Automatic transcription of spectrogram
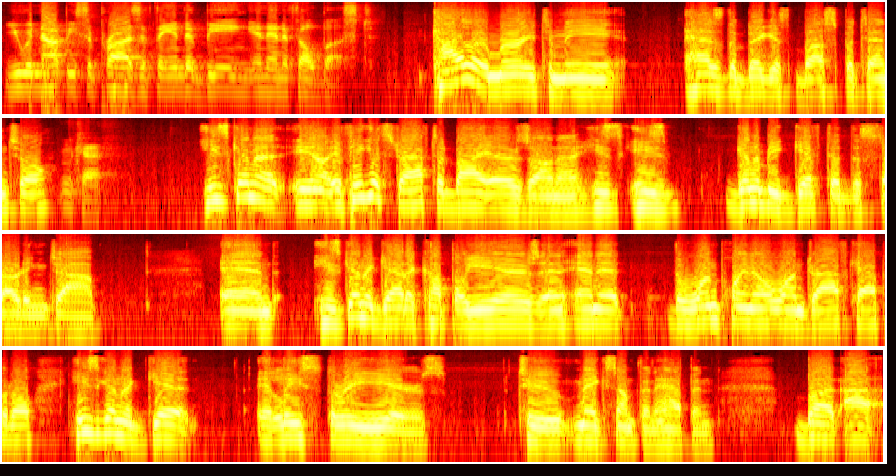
you would not be surprised if they end up being an NFL bust. Kyler Murray to me has the biggest bust potential. Okay. He's gonna, you know, if he gets drafted by Arizona, he's he's gonna be gifted the starting job, and he's gonna get a couple years, and and at the 1.01 draft capital, he's gonna get at least three years to make something happen. But I,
